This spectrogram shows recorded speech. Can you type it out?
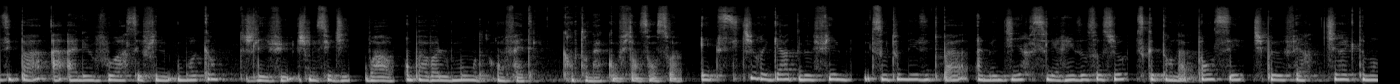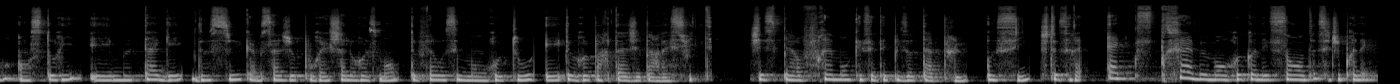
N'hésite pas à aller voir ce film. Moi, quand je l'ai vu, je me suis dit, waouh, on peut avoir le monde en fait quand on a confiance en soi. Et si tu regardes le film, surtout n'hésite pas à me dire sur les réseaux sociaux ce que tu en as pensé. Tu peux le faire directement en story et me taguer dessus, comme ça je pourrais chaleureusement te faire aussi mon retour et te repartager par la suite. J'espère vraiment que cet épisode t'a plu. Aussi, je te serais extrêmement reconnaissante si tu prenais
